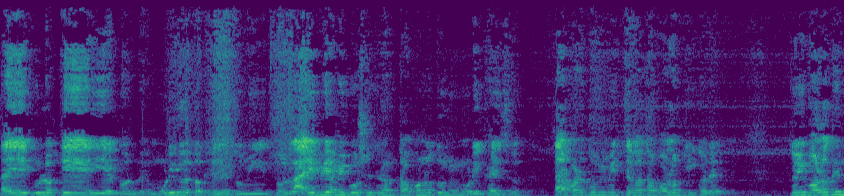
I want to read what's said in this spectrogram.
তাই এইগুলোকে ইয়ে করবে মুড়িও তো খেলে তুমি। তো লাইভে আমি বসেছিলাম তখনও তুমি মুড়ি খাইছো। তারপরে তুমি মিথ্যে কথা বলো কি করে? তুমি বলো দিন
